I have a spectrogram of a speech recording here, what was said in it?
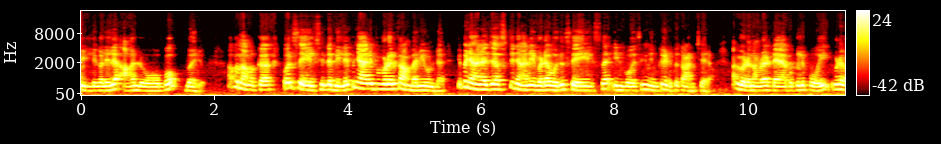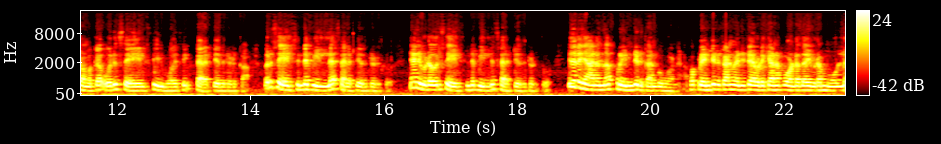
ബില്ലുകളിൽ ആ ലോഗോ വരും. അപ്പോൾ നമുക്ക് ഒരു സെയിൽസിന്റെ ബില്ല് ഇപ്പം ഞാനിപ്പോൾ ഇവിടെ ഒരു കമ്പനി ഉണ്ട്. ഇപ്പം ഞാൻ ജസ്റ്റ് ഞാൻ ഇവിടെ ഒരു സെയിൽസ് ഇൻവോയ്സിങ് നിങ്ങൾക്ക് എടുത്ത് കാണിച്ചു തരാം. അപ്പോൾ ഇവിടെ നമ്മുടെ ഡാബുക്കിൽ പോയി ഇവിടെ നമുക്ക് ഒരു സെയിൽസ് ഇൻവോയ്സിങ് സെലക്ട് ചെയ്തിട്ടെടുക്കാം ഒരു സെയിൽസിന്റെ ബില്ല് സെലക്ട് ചെയ്തിട്ട് ഞാൻ ഇവിടെ ഒരു സെയിൽസിന്റെ ബില്ല് സെലക്ട് ചെയ്തിട്ട് എടുത്തു ഇതിൽ ഞാനൊന്ന് പ്രിന്റ് എടുക്കാൻ പോവുകയാണ് അപ്പോൾ പ്രിന്റ് എടുക്കാൻ വേണ്ടിയിട്ട് എവിടേക്കാണ് പോകേണ്ടത്? ഇവിടെ മുകളിൽ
